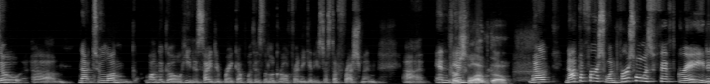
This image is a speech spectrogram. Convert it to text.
So, um, not too long long ago, he decided to break up with his little girlfriend. Again, he's just a freshman. Uh, and first and he, love, though. Well, not the first one. First one was fifth grade.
